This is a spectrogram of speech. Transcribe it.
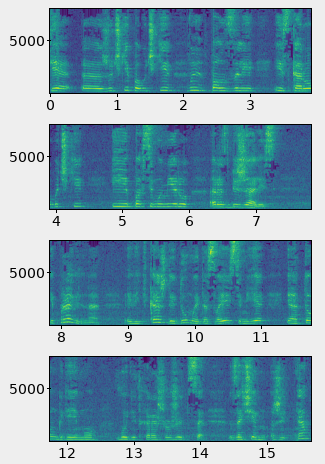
те э, жучки-паучки, выползли из коробочки и по всему миру разбежались. И правильно, ведь каждый думает о своей семье и о том, где ему будет хорошо житься. Зачем жить там,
